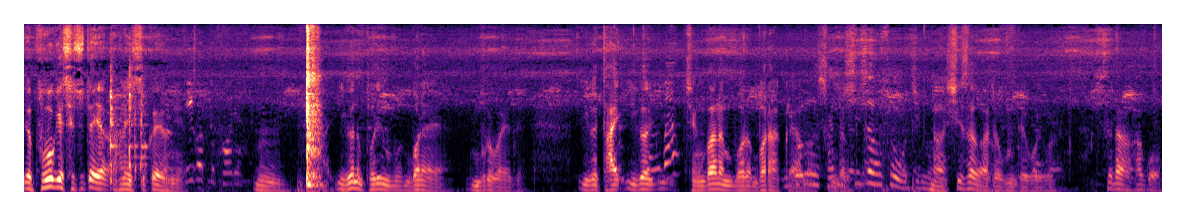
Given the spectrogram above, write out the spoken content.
여 부엌에 세숫대 하나 있을 거예요 형님. 이것도 버려. 음. 아, 이거는 버리면 뭐- 뭐라 해? 물어봐야 돼. 이거 다 이거 이 쟁반은 뭐라 뭐라 할 거야 아마 이거는. 씻어서 오지 뭐. 어, 씻어가지고 오면 되고 이거 쓰라 하고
